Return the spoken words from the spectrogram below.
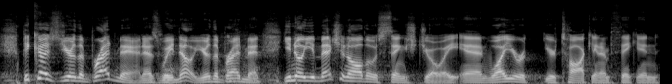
because you're the bread man, as we know. You're the bread man. You know, you mentioned all those things, Joey, and while you're you're talking, I'm thinking.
